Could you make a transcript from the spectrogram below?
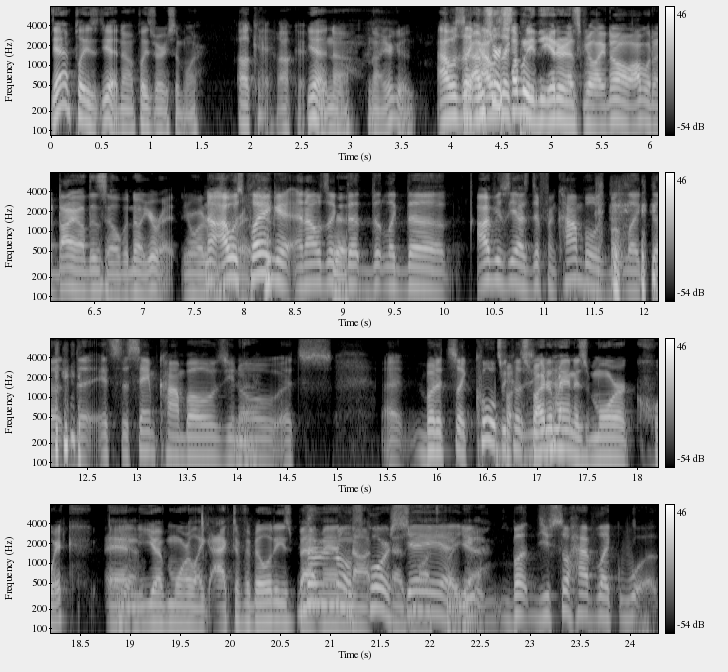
yeah, it plays. Yeah, no, it plays very similar. Okay, okay. Yeah, cool, no, no, you're good. I was like, I'm I sure was like, somebody in the internet's gonna be like, "No, I'm gonna die on this hill," but no, you're right. You're No, I was right. playing it and I was like Yeah. the, the like the obviously has different combos, but like the, the it's the same combos, you Yeah. know, it's uh, but it's like cool Sp- because Spider-Man is more quick, and Yeah. you have more like active abilities. No, Batman, no, no, not of course, yeah, much, yeah, but you- yeah. but you still have like, w-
